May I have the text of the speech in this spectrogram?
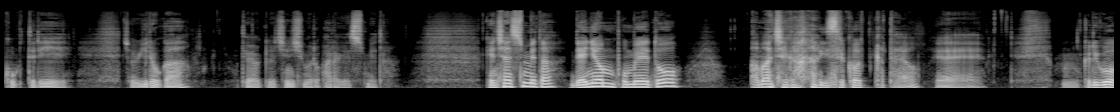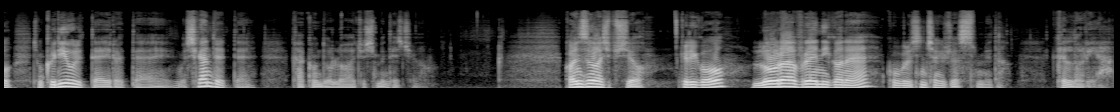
곡들이 좀 위로가 되었길 진심으로 바라겠습니다. 괜찮습니다. 내년 봄에도 아마 제가 있을 것 같아요. 예. 음, 그리고 좀 그리울 때 이럴 때 뭐 시간 될 때 가끔 놀러 와 주시면 되죠. 건승하십시오. 그리고 로라 브레니건의 곡을 신청해 주셨습니다. 글로리아.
